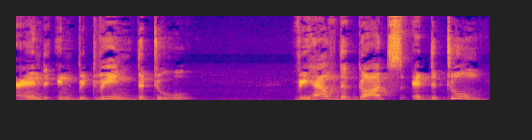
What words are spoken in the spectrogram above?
And in between the two, we have the guards at the tomb,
